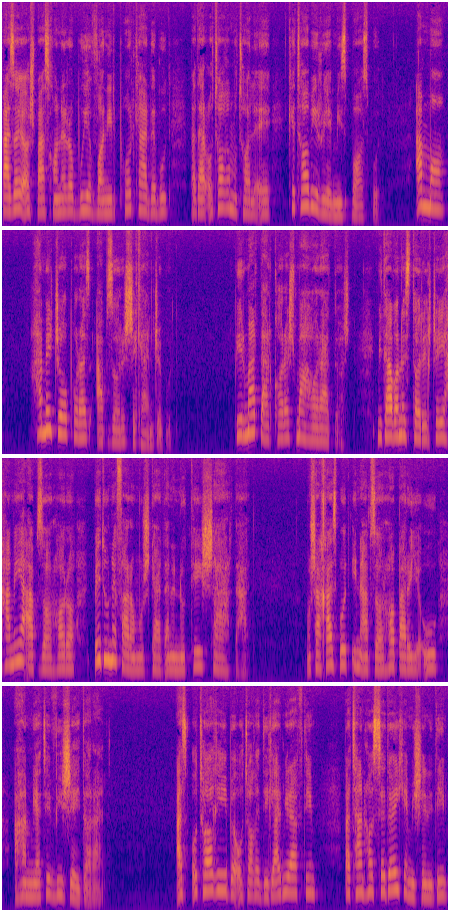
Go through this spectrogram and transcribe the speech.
فضای آشپزخانه را بوی وانیل پر کرده بود و در اتاق مطالعه کتابی روی میز باز بود. اما همه جا پر از ابزار شکنجه بود. پیرمرد در کارش مهارت داشت. می توانست تاریخچه همه ابزارها را بدون فراموش کردن نکته شهر دهد. مشخص بود این ابزارها برای او اهمیت ویژه‌ای دارند. از اتاقی به اتاق دیگر می رفتیم و تنها صدایی که می شنیدیم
